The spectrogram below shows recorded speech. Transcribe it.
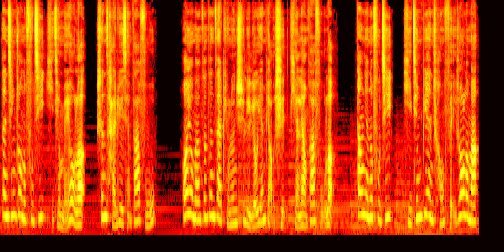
但精壮的腹肌已经没有了。身材略显发福，网友们纷纷在评论区里留言表示田亮发福了。当年的腹肌已经变成肥肉了吗？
